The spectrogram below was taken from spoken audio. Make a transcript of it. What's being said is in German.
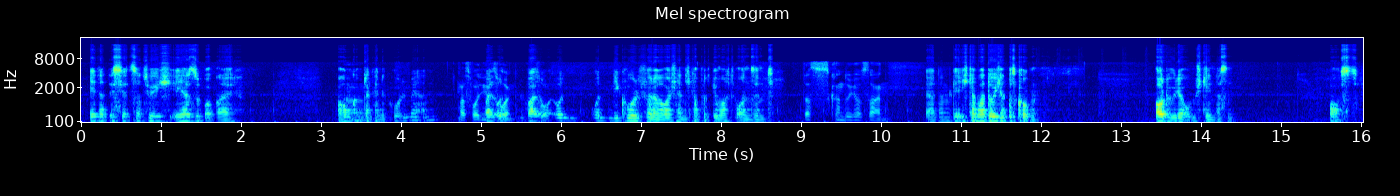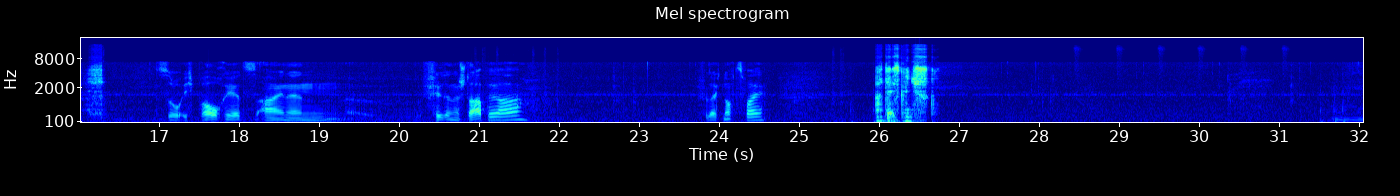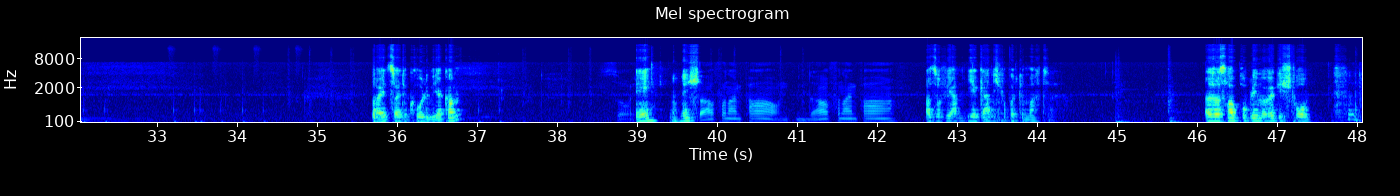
Okay, das ist jetzt natürlich eher super mal. Warum kommt da keine Kohle mehr an? Was wollt ihr Weil, jetzt holen? unten, weil so, unten, unten die Kohlenförderer wahrscheinlich kaputt gemacht worden sind. das kann durchaus sein. Ja, dann gehe ich da mal durch und gucken. Auto wieder oben stehen lassen. Forst. So, ich brauche jetzt einen äh, filternden Stapel. ja. Vielleicht noch zwei. Ach, da ist kein Strom. So, jetzt sollte Kohle wieder kommen. So, Nee, noch nicht. davon ein paar und davon ein paar. Also wir haben hier gar nicht kaputt gemacht. Also das Hauptproblem war wirklich Strom.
